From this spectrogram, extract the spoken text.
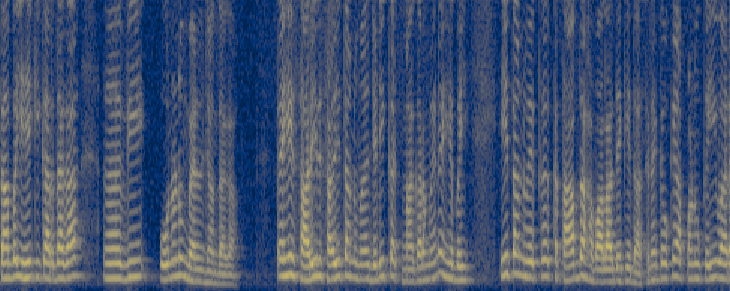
ਤਾਂ ਬਈ ਇਹ ਕੀ ਕਰਦਾਗਾ? ਵੀ ਉਹਨਾਂ ਨੂੰ ਮਿਲਣ ਜਾਂਦਾਗਾ। ਤਾਂ ਇਹ ਸਾਰੀ ਦੀ ਸਾਰੀ ਤੁਹਾਨੂੰ ਮੈਂ ਜਿਹੜੀ ਘਟਨਾਕ੍ਰਮ ਹੈ ਨਾ ਇਹ ਬਈ ਇਹ ਤੁਹਾਨੂੰ ਇੱਕ ਕਿਤਾਬ ਦਾ ਹਵਾਲਾ ਦੇ ਕੇ ਦੱਸ ਰਿਹਾ ਕਿਉਂਕਿ ਆਪਾਂ ਨੂੰ ਕਈ ਵਾਰ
